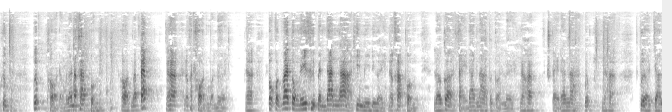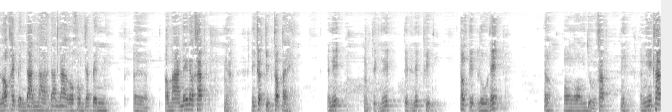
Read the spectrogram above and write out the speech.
คือปุ๊บถอดออกมาแล้วนะครับ ผมถอดมาแป๊บนะฮะแล้วก็ถอดหมดเลยนะปรากฏว่าตรงนี้คือเป็นด้านหน้าที่มีเดือยนะครับ ผมแล้วก็ใส่ด้านหน้าไปก่อนเลยนะครับ ใส่ด้านหน้าปุ๊บนะฮะ พื่อจะล็อกให้เป็นด้านหน้า ด้านหน้าก็คงจะเป็นประมาณนี้นะครับ เนี่ยนี่ก็ติดเข้าไป อันนี้มันติดนี้ติดอันนี้ผิด ต้องติดรูนี้เอองงงอยู่ครับ นี่อย่างนี้ครับ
